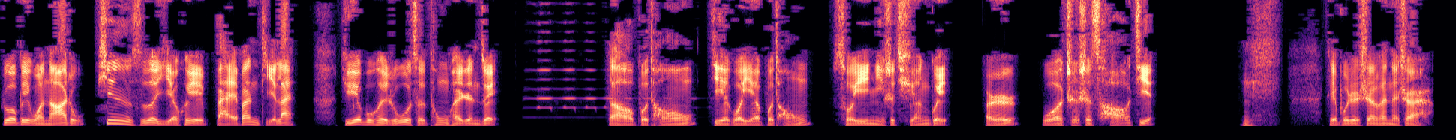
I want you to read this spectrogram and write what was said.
若被我拿住，拼死也会百般抵赖，绝不会如此痛快认罪。道不同，结果也不同。所以你是权贵，而我只是草芥。嗯，这不是身份的事儿。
